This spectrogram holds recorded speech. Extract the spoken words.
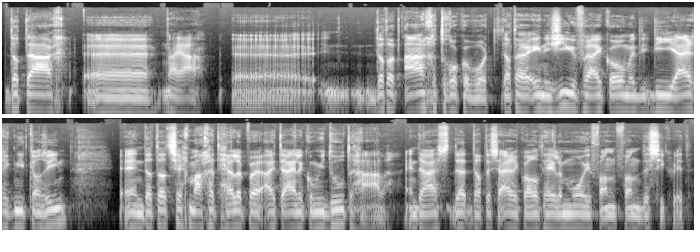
dat daar, nou ja, dat het aangetrokken wordt. Dat er energieën vrijkomen die, die je eigenlijk niet kan zien. En dat dat zeg maar gaat helpen uiteindelijk om je doel te halen. En daar is, dat, dat is eigenlijk wel het hele mooie van, van The Secret.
